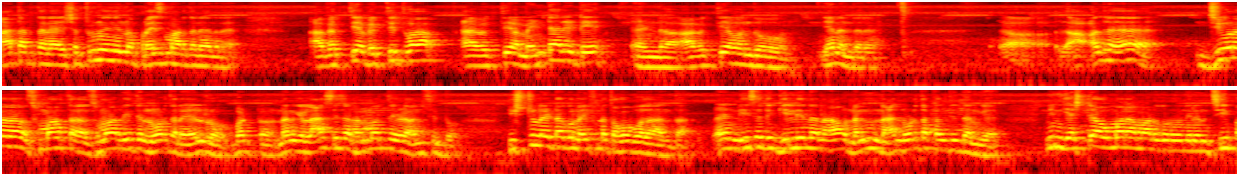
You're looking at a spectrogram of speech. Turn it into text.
ಮಾತಾಡ್ತಾನೆ, ಶತ್ರುನು ನಿನ್ನ ಪ್ರೈಸ್ ಮಾಡ್ತಾನೆ ಅಂದರೆ, ಆ ವ್ಯಕ್ತಿಯ ವ್ಯಕ್ತಿತ್ವ, ಆ ವ್ಯಕ್ತಿಯ ಮೆಂಟಾಲಿಟಿ ಆ್ಯಂಡ್ ಆ ವ್ಯಕ್ತಿಯ ಒಂದು ಏನಂದರೆ ಅಂದರೆ ಜೀವನನ ಸುಮಾರು ತ, ಸುಮಾರು ರೀತಿಯಲ್ಲಿ ನೋಡ್ತಾರೆ ಎಲ್ಲರೂ ಬಟ್ ನನಗೆ ಲಾಸ್ಟ್ ಸೀಸನ್ ಹನುಮಂತ ಹೇಳಿ ಅನಿಸಿದ್ದು, ಇಷ್ಟು ಲೈಟಾಗೂ ಲೈಫ್ನ ತಗೋಬೋದಾ ಅಂತ. ಆ್ಯಂಡ್ ಈ ಸತಿ ಗಿಲ್ಲಿಂದ ನಾವು ನನ್ನ ನಾನು ನೋಡ್ತಾ ಕಲ್ತಿದ್ದು ನನಗೆ. ನಿನ್ಗೆ ಎಷ್ಟೇ ಅವಮಾನ ಮಾಡಿದ್ರು, ನಿನ್ನ ಚೀಪ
